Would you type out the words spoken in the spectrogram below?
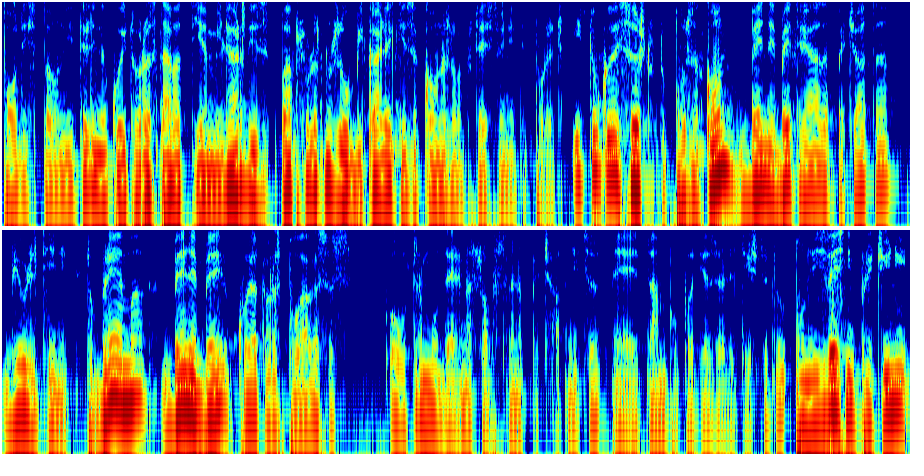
подизпълнители, на които раздават тия милиарди, абсолютно заобикаляйки закона за обществените поръчки. И тук е същото. По закон БНБ трябва да печата бюлетините. Добре, ама БНБ, която разполага с ултрамодерна собствена печатница, е там по пътя за летището. По неизвестни причини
